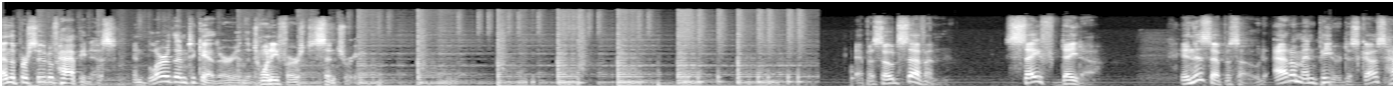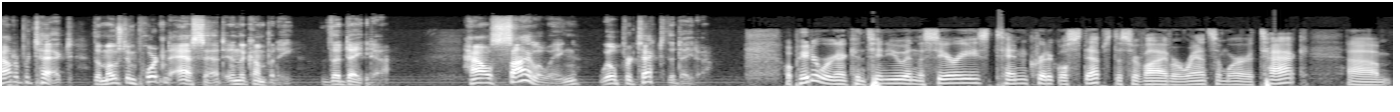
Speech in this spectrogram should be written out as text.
and the pursuit of happiness and blur them together in the 21st century. Episode 7 Safe Data. In this episode, Adam and Peter discuss how to protect the most important asset in the company, the data. How siloing will protect the data. Well, Peter, we're going to continue in the series 10 critical steps to survive a ransomware attack. Um,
